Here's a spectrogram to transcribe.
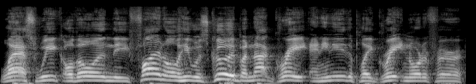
last week, although in the final he was good, but not great, and he needed to play great in order for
